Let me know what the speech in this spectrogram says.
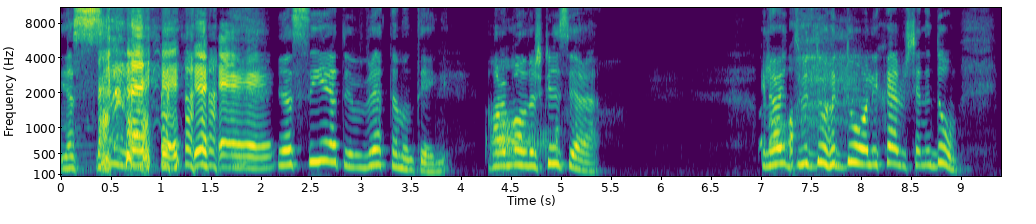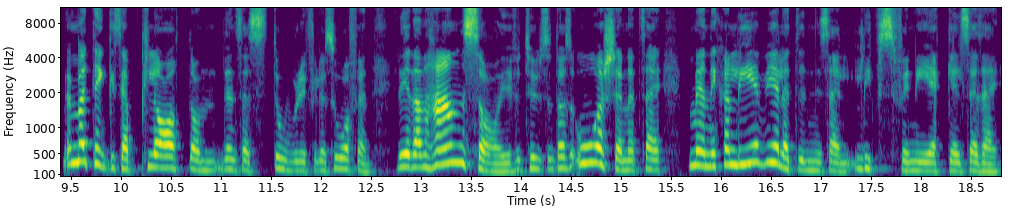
jag ser, jag ser att du vill berätta någonting. Har det med ålderskris att göra? Eller har du inte då- dålig självkännedom? Men man tänker så här, Platon, den så här store filosofen. Redan han sa ju för tusentals år sedan att så här, människan lever hela tiden i så här livsförnekelse. Så här,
